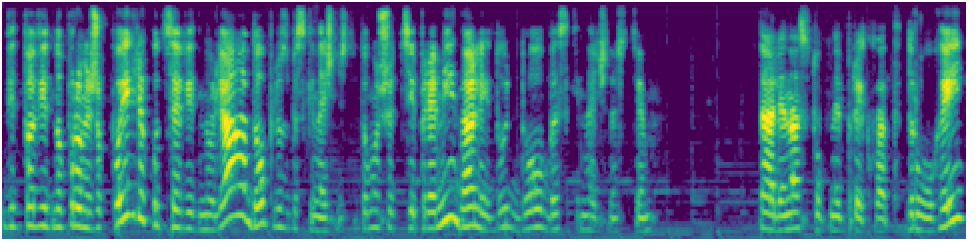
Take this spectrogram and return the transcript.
відповідно, проміжок по y це від нуля до плюс безкінечності, тому що ці прямі далі йдуть до безкінечності. Далі наступний приклад, другий.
